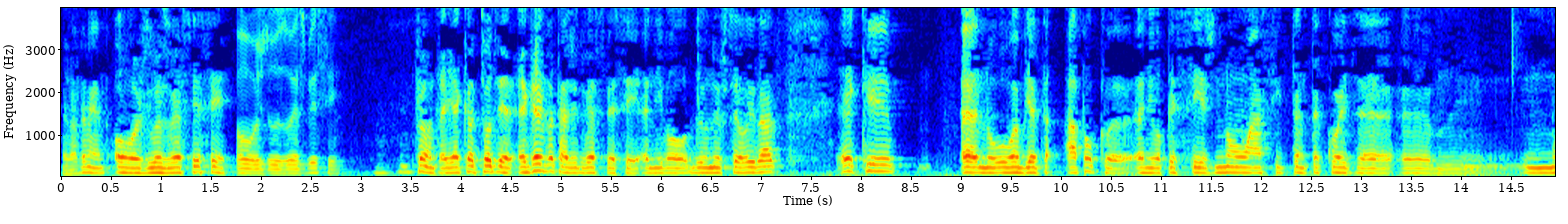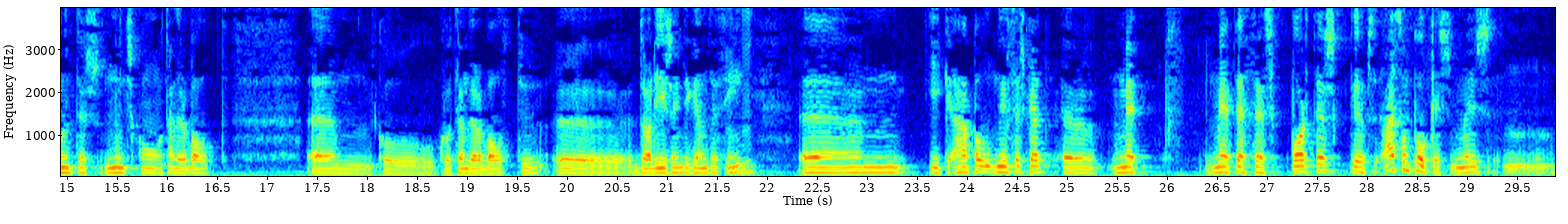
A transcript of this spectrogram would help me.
Exatamente. Ou as duas USB-C. Ou as duas USB-C. Pronto, aí é que eu estou a dizer. A grande vantagem do USB-C a nível de universalidade é que Uh, no ambiente Apple, a nível PCs não há assim tanta coisa, um, muitas, muitos com o Thunderbolt, um, com, com, o Thunderbolt uh, de origem, digamos assim. Uhum. Um, e que a Apple, nesse aspecto, uh, mete, mete essas portas. Que, ah, são poucas, mas. Hum,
